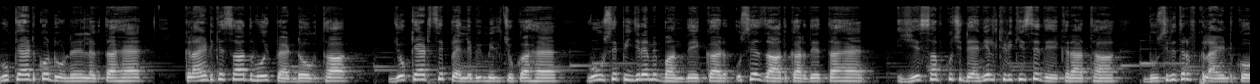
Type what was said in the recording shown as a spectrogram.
वो कैट को ढूँढने लगता है। क्लाइंट के साथ वही पेट डॉग था, जो कैट से पहले भी मिल चुका है। वो उसे पिंजरे में बंद देखकर उसे आज़ाद कर देता है। ये सब कुछ डैनियल खिड़की से देख रहा था दूसरी तरफ़ क्लाइंट को।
